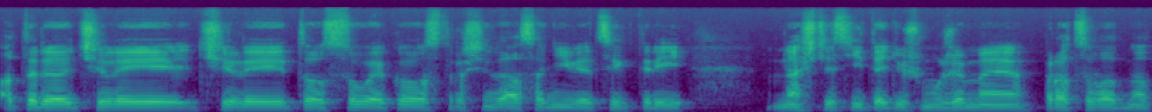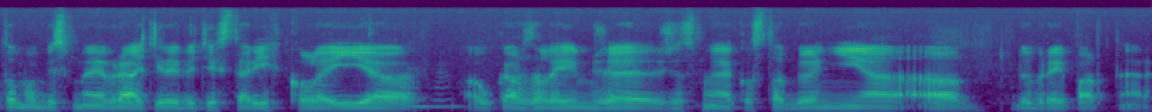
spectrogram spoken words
a tedy, čili, čili to jsou jako strašně zásadní věci, které Naštěstí teď už můžeme pracovat na tom, aby jsme je vrátili do těch starých kolejí a, a ukázali jim, že, že jsme jako stabilní a, a dobrý partner.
